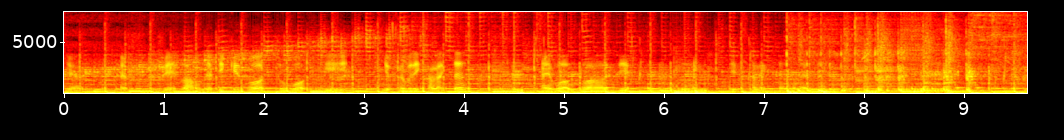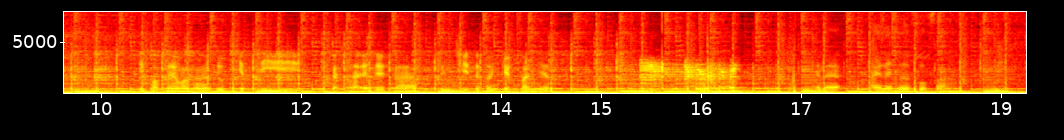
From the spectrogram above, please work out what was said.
Yeah, and say wrong the ticket vote to vote the your favorite character. I vote for this this character already. If I want to get the gacha SSR, then she doesn't get one yet. And I, I like her so far.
